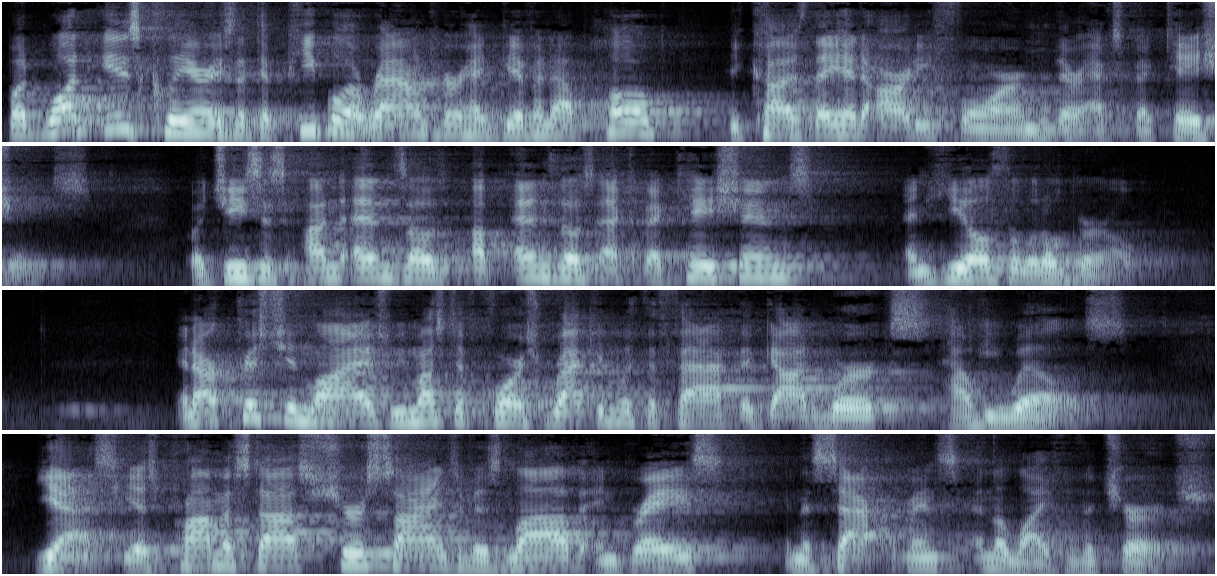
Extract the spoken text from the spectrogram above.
But what is clear is that the people around her had given up hope because they had already formed their expectations. But Jesus upends those, upends those expectations and heals the little girl. In our Christian lives, we must, of course, reckon with the fact that God works how he wills. Yes, he has promised us sure signs of his love and grace in the sacraments and the life of the church.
